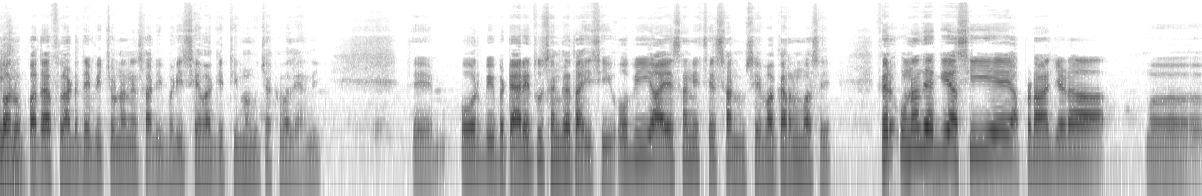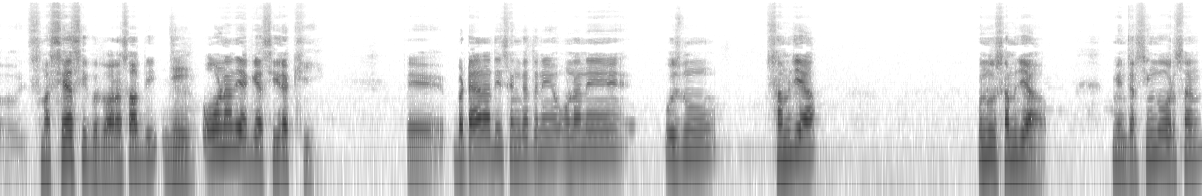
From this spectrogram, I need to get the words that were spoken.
ਤੁਹਾਨੂੰ। ਪਤਾ ਫਲੱਡ ਦੇ ਵਿੱਚ ਉਹਨਾਂ ਨੇ ਸਾਡੀ ਬੜੀ ਸੇਵਾ ਕੀਤੀ ਮੰਗੂ ਚੱਕ ਵਾਲਿਆਂ ਦੀ। ਤੇ ਹੋਰ ਵੀ ਬਟਾਰੇ ਤੋਂ ਸੰਗਤ ਆਈ ਸੀ ਉਹ ਵੀ ਆਏ ਸਨ ਇੱਥੇ ਸਾਨੂੰ ਸੇਵਾ ਕਰਨ ਵਾਸਤੇ। ਫਿਰ ਉਹਨਾਂ ਦੇ ਅੱਗੇ ਅਸੀਂ ਇਹ ਆਪਣਾ ਜਿਹੜਾ ਸਮੱਸਿਆ ਸੀ ਗੁਰਦੁਆਰਾ ਸਾਹਿਬ ਦੀ ਜੀ। ਉਹ ਉਹਨਾਂ ਦੇ ਅੱਗੇ ਅਸੀਂ ਰੱਖੀ। ਤੇ ਬਟਾਰਾ ਦੀ ਸੰਗਤ ਨੇ ਉਹਨਾਂ ਨੇ ਉਸ ਨੂੰ ਸਮਝਿਆ ਉਹਨੂੰ ਸਮਝਿਆ। ਮਹਿੰਦਰ ਸਿੰਘ ਹੋਰ ਸਨ।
